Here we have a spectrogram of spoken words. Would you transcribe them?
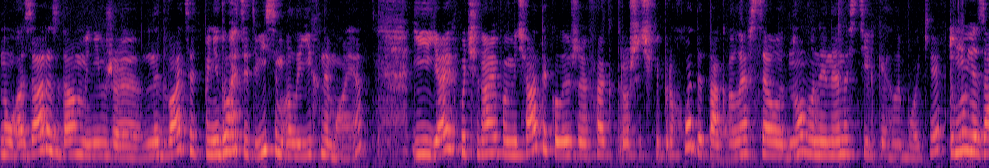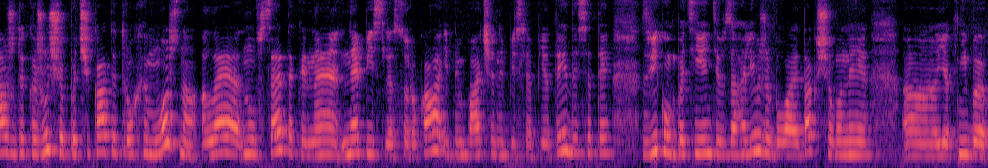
Ну а зараз да, мені вже не 20, мені 28, але їх немає. І я їх починаю помічати, коли вже ефект трошечки проходить, так, але все одно вони не настільки глибокі. Тому я завжди кажу, що почекати трохи можна, але ну все-таки не, не після 40 і тим паче не після 50. З віком пацієнтів взагалі вже буває так, що вони е, як ніби.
